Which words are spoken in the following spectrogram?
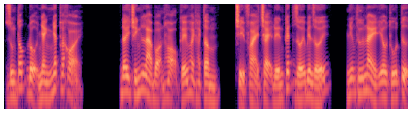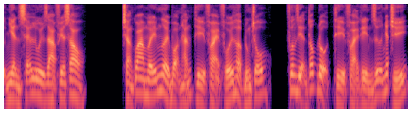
Dùng tốc độ nhanh nhất thoát khỏi. Đây chính là bọn họ kế hoạch hạch tâm, chỉ phải chạy đến kết giới biên giới, những thứ này yêu thú tự nhiên sẽ lui ra phía sau. Chẳng qua mấy người bọn hắn thì phải phối hợp đúng chỗ, phương diện tốc độ thì phải gìn giữ nhất trí,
